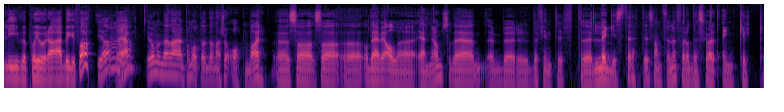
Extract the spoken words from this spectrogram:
livet på jorda er bygget på. Ja, det, ja. Jo, men den er på en måte den er så åpenbar, eh, så, så, eh, og det er vi alle enige om. Så det, bør definitivt eh, legges til rette i samfunnet for at det skal være et enkelt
